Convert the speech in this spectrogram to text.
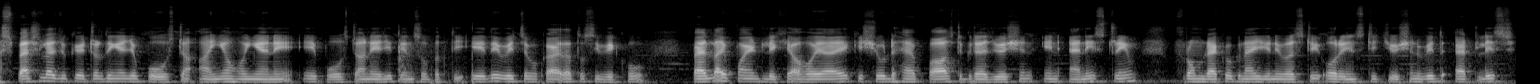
ਸਪੈਸ਼ਲ ਐਜੂਕੇਟਰ ਦੀਆਂ ਜੋ ਪੋਸਟਾਂ ਆਈਆਂ ਹੋਈਆਂ ਨੇ, ਇਹ ਪੋਸਟਾਂ ਨੇ ਜੀ 332 ਇਹਦੇ ਵਿੱਚ ਬਕਾਇਦਾ ਤੁਸੀਂ ਵੇਖੋ ਪਹਿਲਾ ਹੀ ਪੁਆਇੰਟ ਲਿਖਿਆ ਹੋਇਆ ਹੈ ਕਿ should have passed graduation in any stream from recognise university or institution with at least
